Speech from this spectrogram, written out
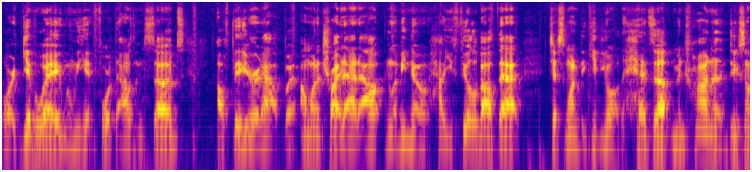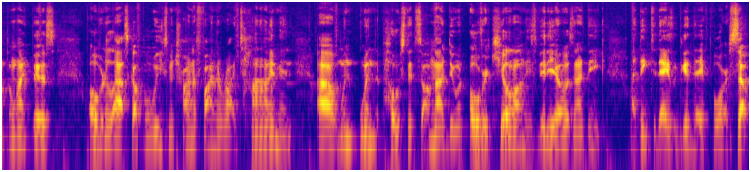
or a giveaway when we hit 4,000 subs I'll figure it out. But I want to try that out and let me know how you feel about that. Just wanted to give you all the heads up. Been trying to do something like this over the last couple weeks. Been trying to find the right time and uh, when when to post it, so I'm not doing overkill on these videos. And I think I think today is a good day for it. So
